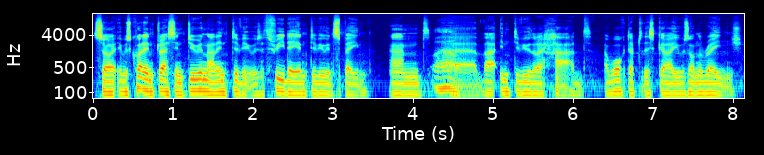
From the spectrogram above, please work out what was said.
So it was quite interesting doing that interview. It was a three-day interview in Spain, and Wow. uh, that interview that I had, I walked up to this guy who was on the range,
